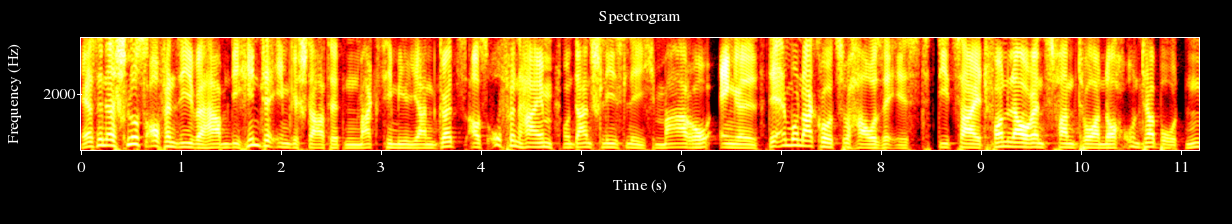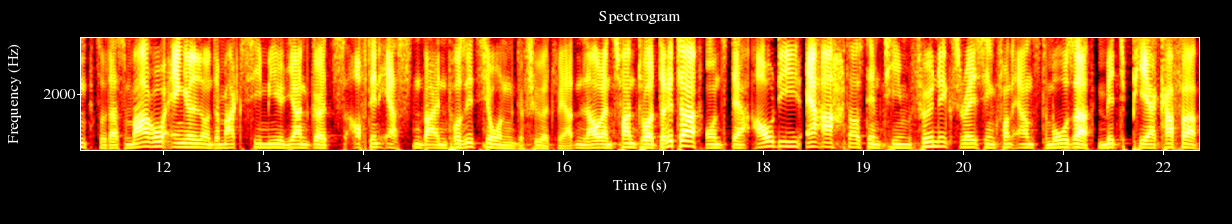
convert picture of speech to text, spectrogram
Erst in der Schlussoffensive haben die hinter ihm gestarteten Maximilian Götz aus Uffenheim und dann schließlich Maro Engel der in Monaco zu Hause ist, die Zeit von Laurenz Fantor noch unterboten, sodass Maro Engel und Maximilian Götz auf den ersten beiden Positionen geführt werden. Laurenz Fantor Dritter und der Audi R8 aus dem Team Phoenix Racing von Ernst Moser mit Pierre Kaffer,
